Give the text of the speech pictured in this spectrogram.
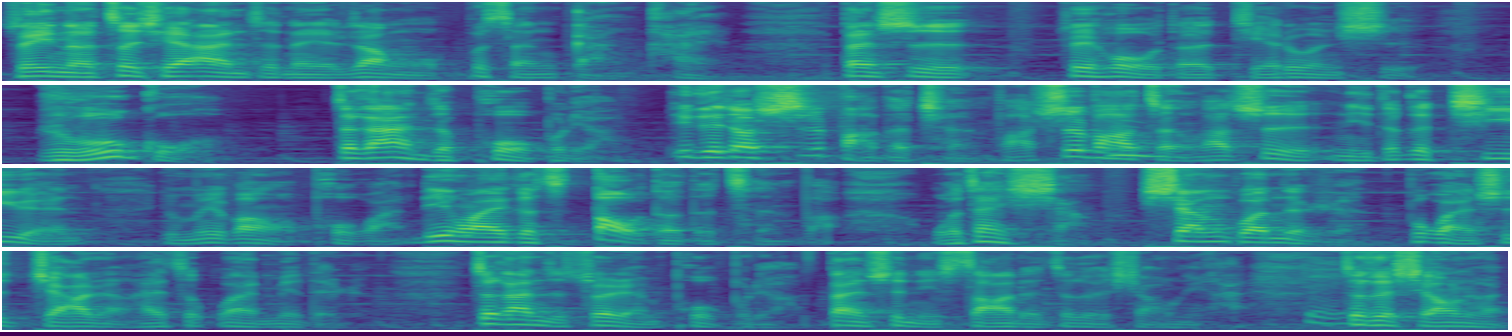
所以呢，这些案子呢，也让我不胜感慨。但是最后我的结论是，如果这个案子破不了，一个叫司法的惩罚，司法惩罚是你这个机缘有没有办法破案；另外一个是道德的惩罚。我在想，相关的人，不管是家人还是外面的人，这个案子虽然破不了，但是你杀了这个小女孩对，这个小女孩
